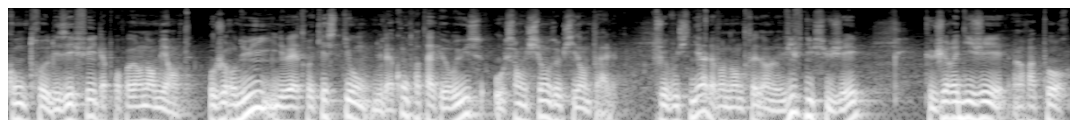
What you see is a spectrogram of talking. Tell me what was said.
contre les effets de la propagande ambiante. Aujourd'hui, il va être question de la contre-attaque russe aux sanctions occidentales. Je vous signale, avant d'entrer dans le vif du sujet, que j'ai rédigé un rapport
